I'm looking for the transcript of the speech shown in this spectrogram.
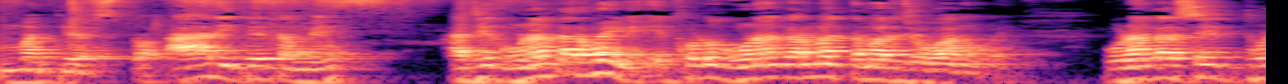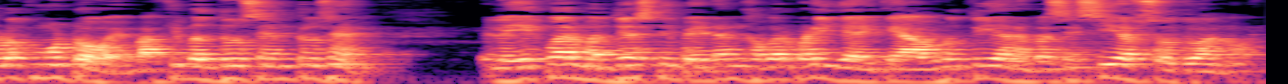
મધ્યસ્થ. તો આ રીતે તમે, આ જે ગુણાકાર હોય ને એ થોડો ગુણાકારમાં જ તમારે જોવાનું હોય. ગુણાકાર છે થોડોક મોટો હોય, બાકી બધું સેમ ટુ સેમ એટલે એકવાર મધ્યસ્થની પેટર્ન ખબર પડી જાય કે આવૃત્તિ અને પછી સીએફ શોધવાનો હોય.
